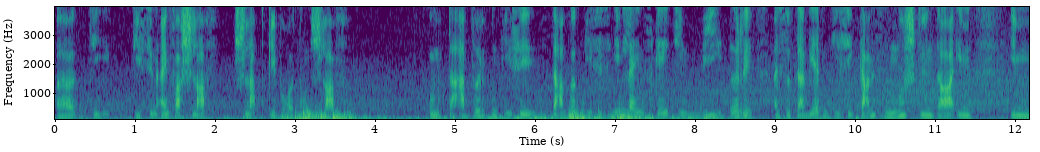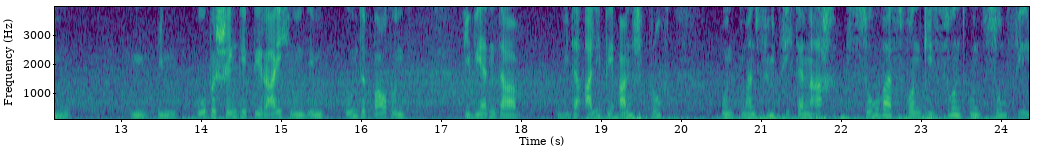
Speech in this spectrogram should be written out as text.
äh, die, die sind einfach schlaff, schlapp geworden und schlaff. Und da wirken diese, da wird dieses Inline-Skating wie irre. Also da werden diese ganzen Muskeln da im, im, im, im Oberschenkelbereich und im Unterbauch und die werden da wieder alle beansprucht und man fühlt sich danach sowas von gesund und so viel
